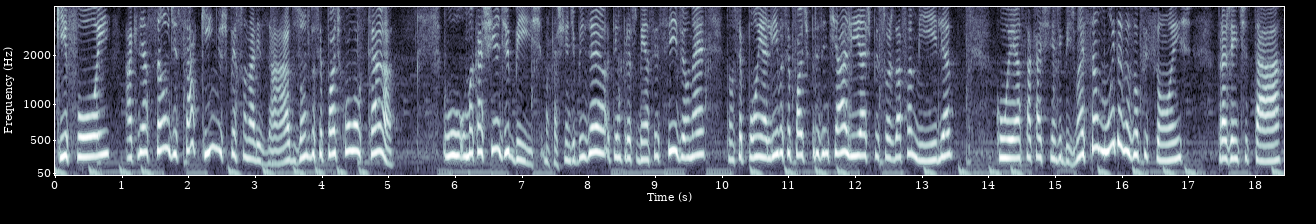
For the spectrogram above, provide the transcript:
que foi a criação de saquinhos personalizados, onde você pode colocar o, uma caixinha de bis. Uma caixinha de bis é, tem um preço bem acessível, né? Então você põe ali, você pode presentear ali as pessoas da família com essa caixinha de bis. Mas são muitas as opções para a gente estar tá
